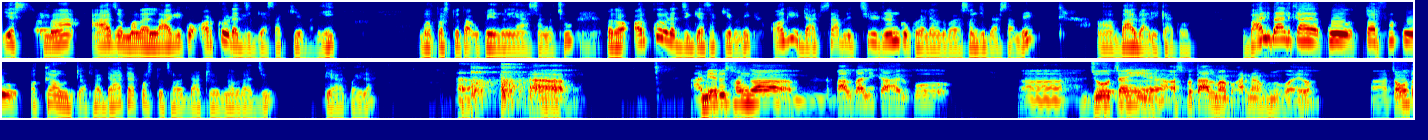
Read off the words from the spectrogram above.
यसमा आज मलाई लागेको अर्को एउटा जिज्ञासा के भने म प्रस्तुता उपेन्द्र यहाँसँग छु। र अर्को एउटा जिज्ञासा के भने अघि डाक्टर साहबले चिल्ड्रनको कुरा ल्याउनु भयो सञ्जीव डाक्टर साहबले बालबालिकाको। बालबालिकाको तर्फको अकाउन्ट अथवा डाटा कस्तो छ डाक्टर नवराजज्यू त्यहाँ पहिला। हामीहरूसँग बालबालिकाहरूको जो चाहिँ अस्पतालमा भर्ना हुनुभयो चौध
